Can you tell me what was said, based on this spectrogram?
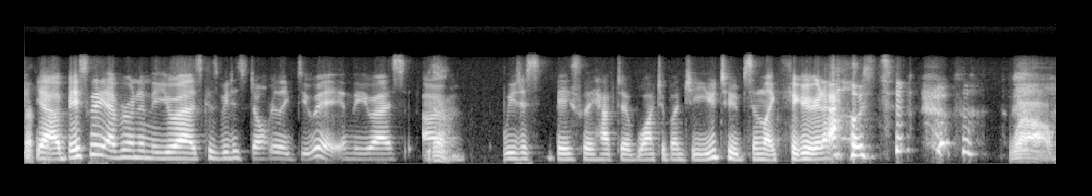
yeah basically everyone in the us because we just don't really do it in the us um, yeah we just basically have to watch a bunch of YouTubes and like figure it out. wow.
